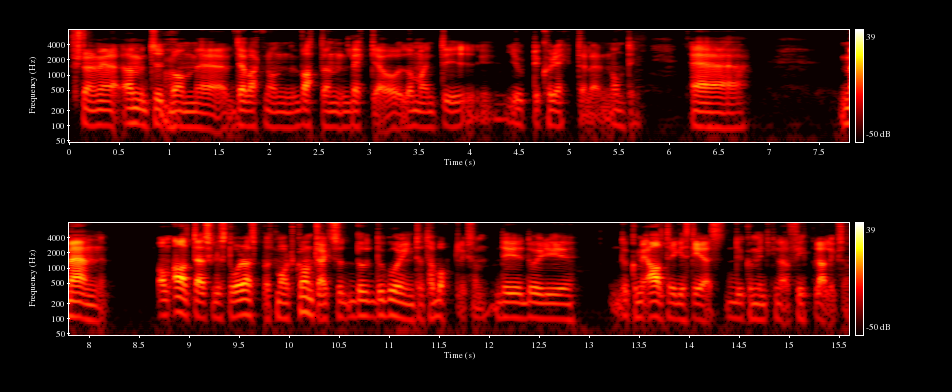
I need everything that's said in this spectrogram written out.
Förstår du vad jag menar? Ja men typ Mm. om eh, det har varit någon vattenläcka och de har inte gjort det korrekt eller någonting. Eh, men om allt det här skulle stås på smart contract så då, då går det inte att ta bort liksom. Det, då är det ju Då kommer ju allt registreras. Du kommer inte kunna fippla liksom.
